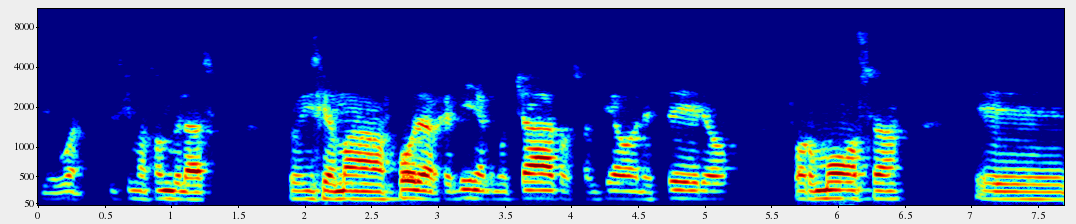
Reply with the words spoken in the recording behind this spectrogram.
que bueno, encima son de las provincias más pobres de Argentina, como Chaco, Santiago del Estero, Formosa. Eh,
